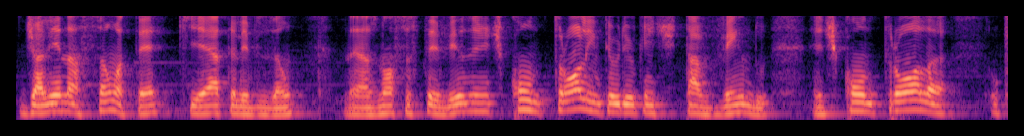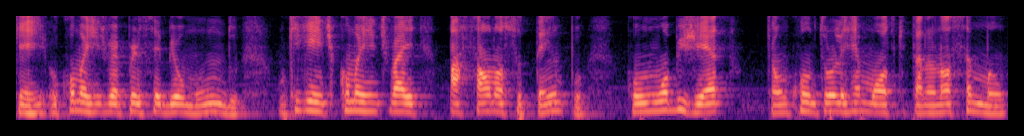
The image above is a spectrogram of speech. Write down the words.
de alienação até, que é a televisão. Né? As nossas TVs a gente controla em teoria o que a gente está vendo, a gente controla o que, como a gente vai perceber o mundo, o que, que a gente, como a gente vai passar o nosso tempo com um objeto que é um controle remoto que está na nossa mão.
